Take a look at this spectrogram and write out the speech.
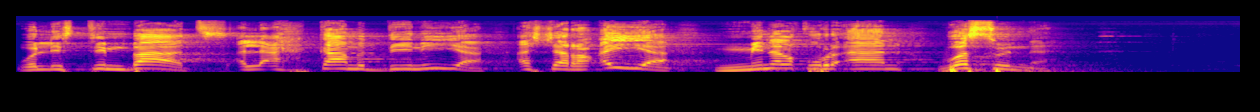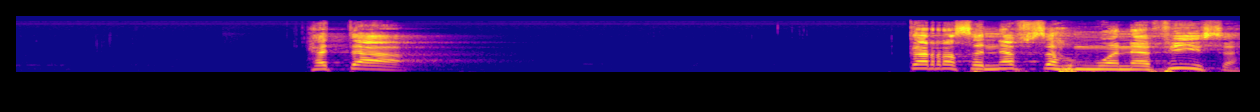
والاستنباط الأحكام الدينية الشرعية من القرآن والسنة. حتى كرس نفسهم ونفيسه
